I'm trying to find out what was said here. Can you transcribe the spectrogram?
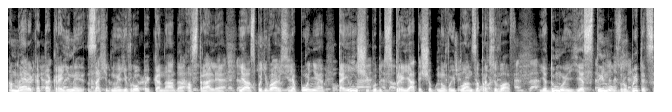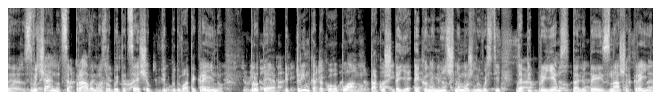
Америка та країни Західної Європи, Канада, Австралія, я сподіваюся, Японія та інші будуть сприяти, щоб новий план запрацював. Я думаю, є стимул зробити це. Звичайно, це правильно зробити це, щоб відбудувати країну. Проте підтримка такого плану також дає економічні можливості для підприємств та людей з наших країн.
